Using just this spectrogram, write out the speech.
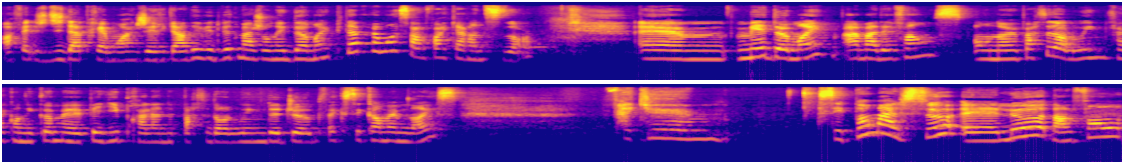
En fait, je dis d'après moi. J'ai regardé vite vite ma journée de demain, puis d'après moi, ça va faire 46 heures. Euh, mais demain, à ma défense, on a un party d'Halloween. Fait qu'on est comme euh, payé pour aller à notre party d'Halloween de job. Fait que c'est quand même nice. Fait que c'est pas mal ça. Euh, là, dans le fond,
